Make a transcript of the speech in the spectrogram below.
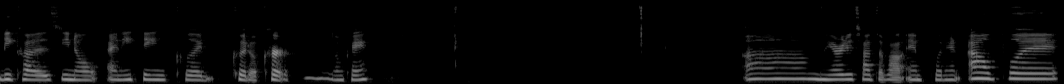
because you know anything could could occur. Okay. Um, we already talked about input and output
